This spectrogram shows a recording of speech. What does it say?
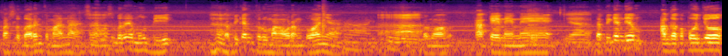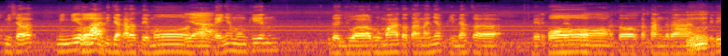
pas lebaran ke mana? Sama Ah. sebenarnya mudik. Tapi kan ke rumah orang tuanya, nah itu ah ke rumah kakek nenek. ya Tapi kan dia agak ke pojok, misalnya minggir rumah lah di Jakarta Timur, Ya. kakeknya mungkin udah jual rumah atau tanahnya pindah ke Depok, Depok. atau ke Tangerang. Jadi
